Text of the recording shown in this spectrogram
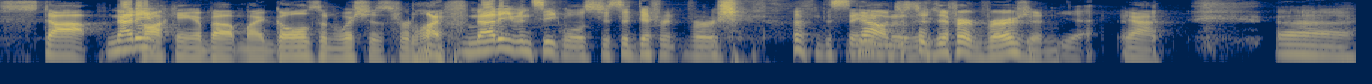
Stop Not even- talking about my goals and wishes for life. Not even sequels, just a different version of the same. no, movie. just a different version. yeah. Yeah. Uh,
